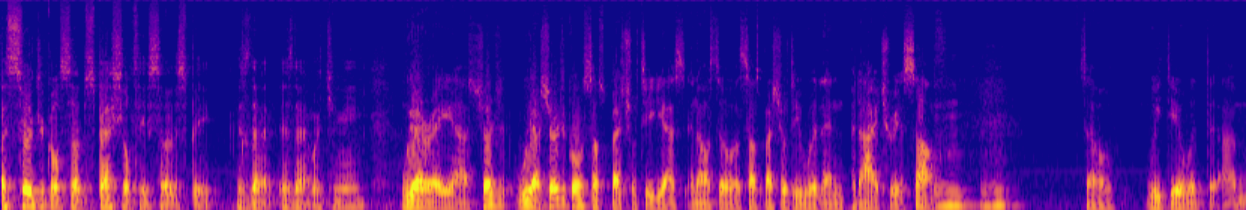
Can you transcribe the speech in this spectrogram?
a surgical subspecialty, so to speak. Is that, is that what you mean? We are a uh, surg- we are surgical subspecialty, yes, and also a subspecialty within podiatry itself. Mm-hmm, So we deal with, um,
